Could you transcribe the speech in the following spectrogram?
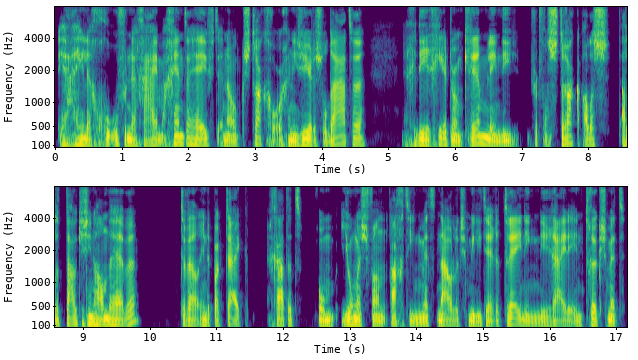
ja, hele geoefende geheime agenten heeft en ook strak georganiseerde soldaten. En gedirigeerd door een Kremlin die een soort van strak alles, alle touwtjes in handen hebben. Terwijl in de praktijk gaat het om jongens van 18 met nauwelijks militaire training. Die rijden in trucks met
